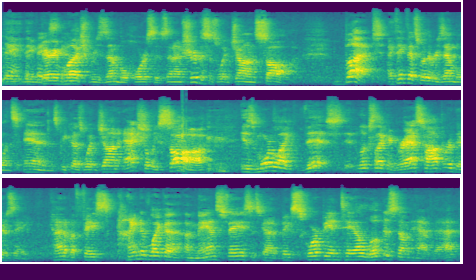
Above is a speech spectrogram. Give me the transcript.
They, Yeah, they the very does. much resemble horses, and I'm sure this is what John saw. But I think that's where the resemblance ends because what John actually saw is more like this. It looks like a grasshopper. There's a kind of a face, kind of like a, a man's face. It's got a big scorpion tail. Locusts don't have that.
